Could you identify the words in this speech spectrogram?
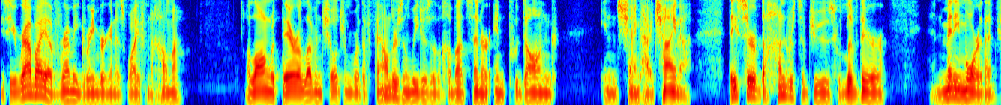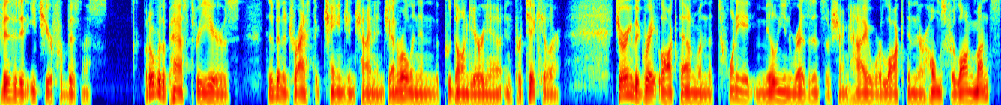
You see, Rabbi Avremi Greenberg and his wife Nechama, along with their 11 children, were the founders and leaders of the Chabad Center in Pudong in Shanghai, China. They served the hundreds of Jews who lived there and many more that visited each year for business. But over the past three years, there's been a drastic change in China in general and in the Pudong area in particular. During the Great Lockdown, when the 28 million residents of Shanghai were locked in their homes for long months,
